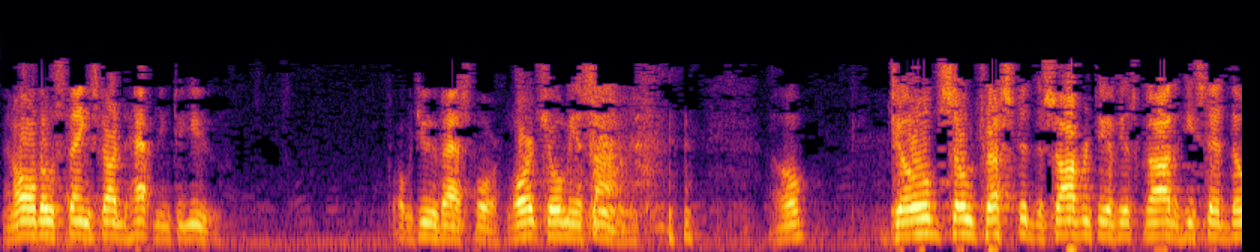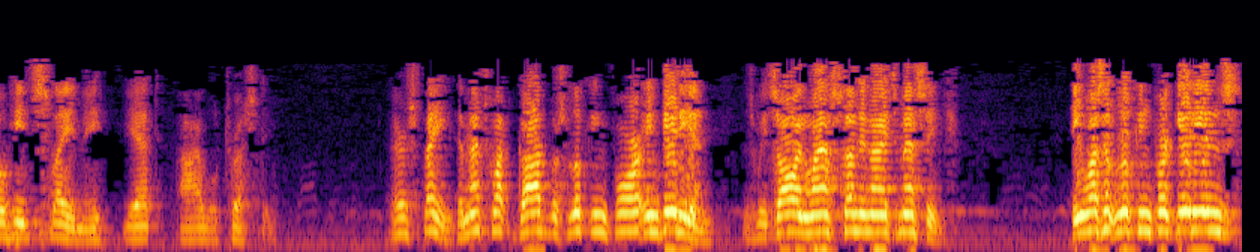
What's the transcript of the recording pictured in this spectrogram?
and all those things started happening to you. What would you have asked for? Lord, show me a sign. oh, Job so trusted the sovereignty of his God that he said, though he'd slay me, yet I will trust him. There's faith. And that's what God was looking for in Gideon, as we saw in last Sunday night's message. He wasn't looking for Gideon's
